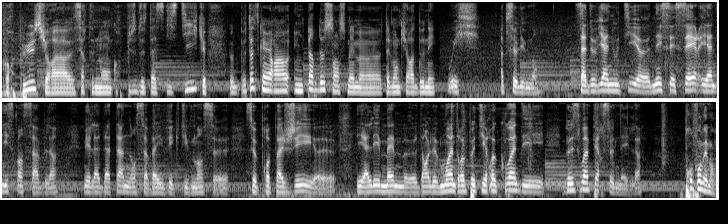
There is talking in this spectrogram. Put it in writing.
encore plus, il y aura certainement encore plus de statistiques. Euh, Peut-être qu'il y aura une perte de sens même, euh, tellement qu'il y aura de données. Oui, absolument. Ça devient un outil nécessaire et indispensable. hein. Mais la data, non, ça va effectivement se, se propager euh, et aller même dans le moindre petit recoin des besoins personnels. Profondément.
